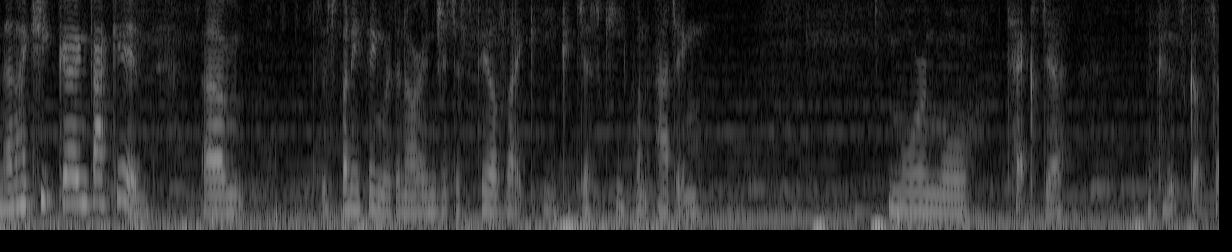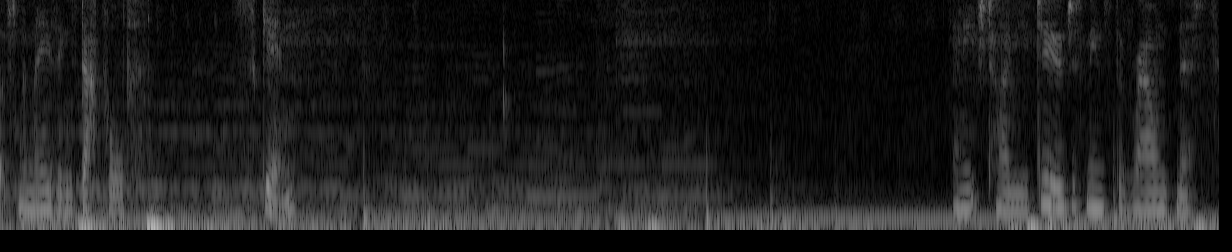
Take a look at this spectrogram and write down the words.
And then I keep going back in. Um, it's this funny thing with an orange, it just feels like you could just keep on adding more and more texture because it's got such an amazing dappled skin. And each time you do, it just means the roundness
